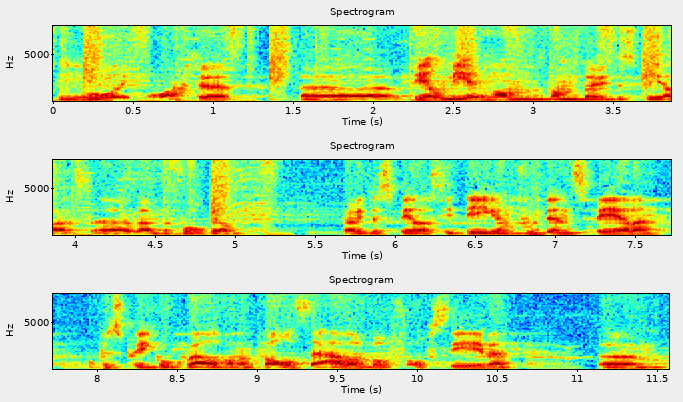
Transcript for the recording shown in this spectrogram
Tegenwoordig verwachten uh, veel meer van, van buitenspelers. we hebben bijvoorbeeld buitenspelers die tegen een voet inspelen. Of we spreken ook wel van een valse 11 of, of 7. Um,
